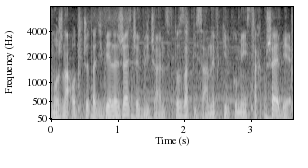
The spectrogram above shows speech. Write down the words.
Można odczytać wiele rzeczy, wliczając w to zapisany w kilku miejscach przebieg.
